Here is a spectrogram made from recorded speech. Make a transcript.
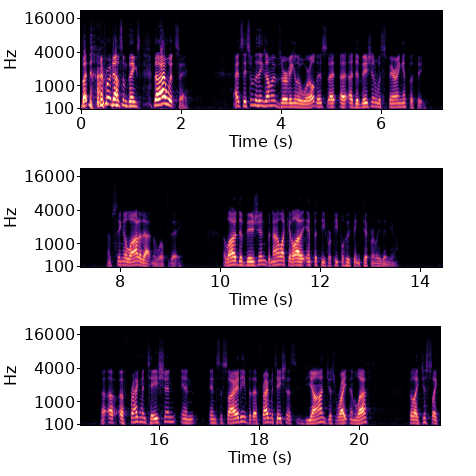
but I wrote down some things that I would say. I'd say some of the things I'm observing in the world is that a, a division with sparing empathy. I'm seeing a lot of that in the world today. A lot of division, but not like a lot of empathy for people who think differently than you. A, a, fragmentation in, in society, but that fragmentation that's beyond just right and left, but like just like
